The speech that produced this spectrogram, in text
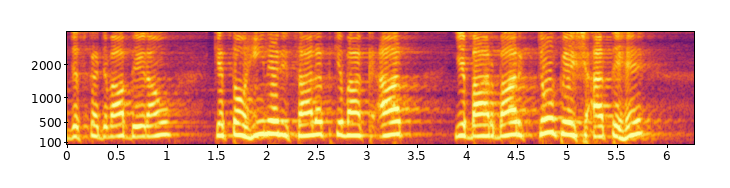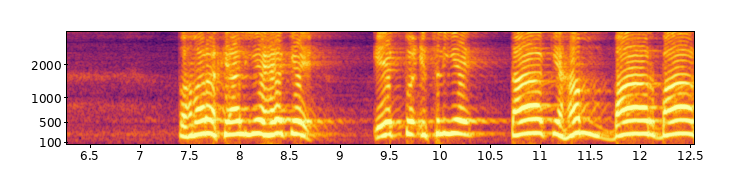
جس کا جواب دے رہا ہوں کہ توہین رسالت کے واقعات یہ بار بار کیوں پیش آتے ہیں؟ تو ہمارا خیال یہ ہے کہ ایک تو اس لیے تاکہ ہم بار بار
